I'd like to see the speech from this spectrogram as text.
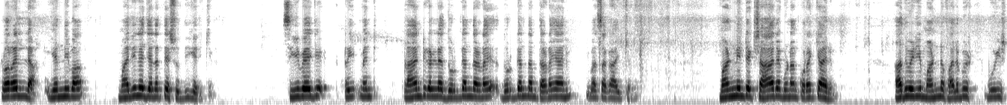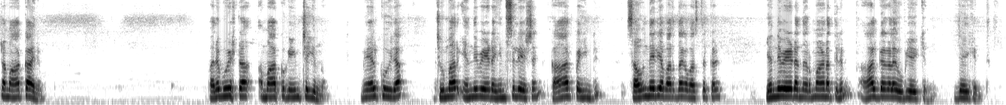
ക്ലൊറല്ല എന്നിവ മലിനജലത്തെ ശുദ്ധീകരിക്കും. സീവേജ് ട്രീറ്റ്മെന്റ് പ്ലാന്റുകളിലെ ദുർഗന്ധ ദുർഗന്ധം തടയാനും ഇവ സഹായിക്കുന്നു. മണ്ണിന്റെ ക്ഷാരഗുണം കുറയ്ക്കാനും അതുവഴി മണ്ണ് ഫലഭൂയിഷ്ടമാക്കാനും ഫലഭൂയിഷ്ടമാക്കുകയും ചെയ്യുന്നു. മേൽക്കൂര ചുമർ എന്നിവയുടെ ഇൻസുലേഷൻ കാർ പെയിന്റ് സൗന്ദര്യവർദ്ധക വസ്തുക്കൾ എന്നിവയുടെ നിർമ്മാണത്തിലും ആൽഗകളെ ഉപയോഗിക്കുന്നു ജയ് ഹിന്ദ്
